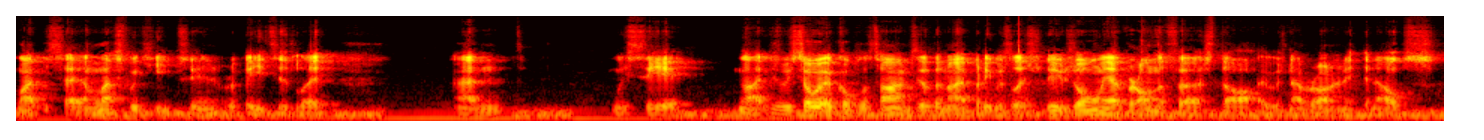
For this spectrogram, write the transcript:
like you say, unless we keep seeing it repeatedly, and we see it like because we saw it a couple of times the other night, but it was literally it was only ever on the first dart. It was never on anything else.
